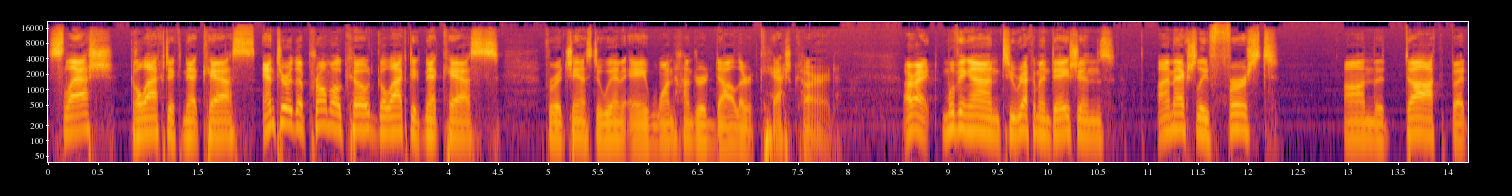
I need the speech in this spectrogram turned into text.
slash Galactic Netcasts. Enter the promo code Galactic Netcasts for a chance to win a $100 cash card. All right, moving on to recommendations. I'm actually first on the dock, but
